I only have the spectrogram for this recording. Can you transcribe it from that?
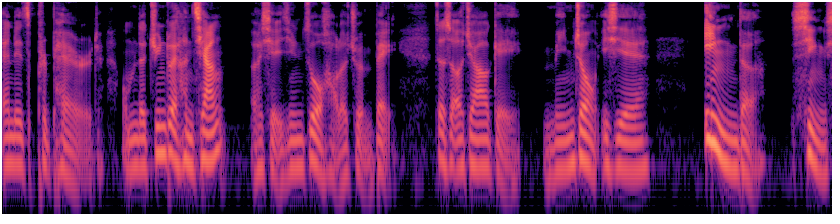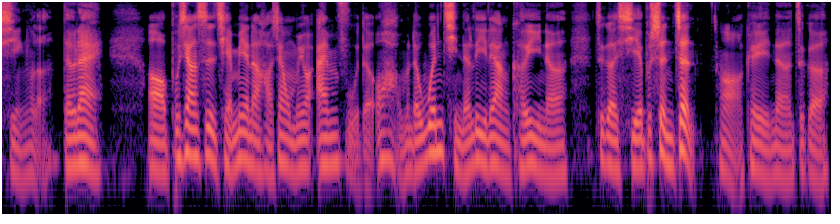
and is prepared。我们的军队很强，而且已经做好了准备。这时候就要给民众一些硬的信心了，对不对？ 哦，不像是前面呢，好像我们用安抚的，哇，我们的温情的力量可以呢，这个邪不胜正啊，可以呢，这个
